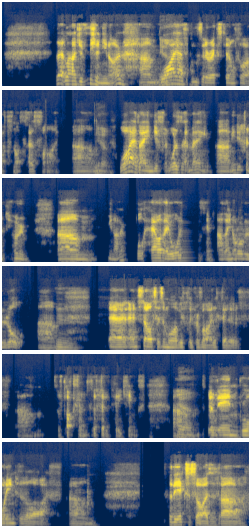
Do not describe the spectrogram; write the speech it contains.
that larger vision. You know, um, yeah. why are things that are external to us not satisfying? Um, yeah. Why are they indifferent? What does that mean? Um, indifferent to whom? Um, you know, well, how are they ordered? Are they not ordered at all? Mm. And, and Stoicism will obviously provide a set of um, of doctrines, a set of teachings, um, yeah. are then brought into the life. Um, so the exercises are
